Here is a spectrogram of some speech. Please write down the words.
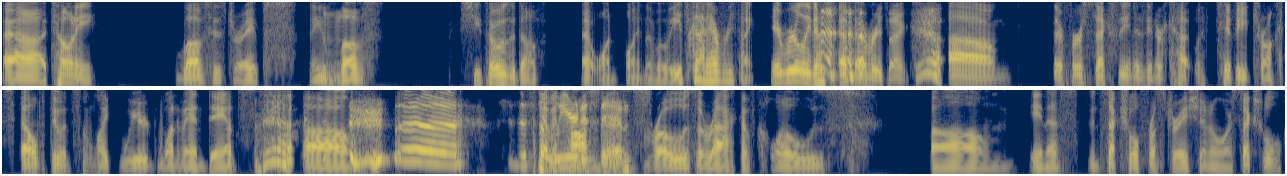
Uh, Tony loves his drapes, and he Mhm. loves. She throws a dove. at one point in the movie. It's got everything. It really does have everything. Um, their first sex scene is intercut with Tippy drunk as hell doing some like weird one man dance. Um, Uh, just the weirdest Costner dance. throws a rack of clothes um, in a in sexual frustration or sexual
